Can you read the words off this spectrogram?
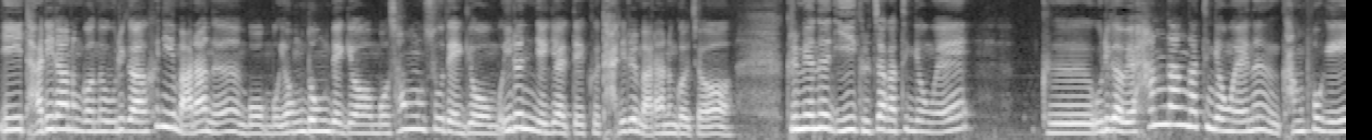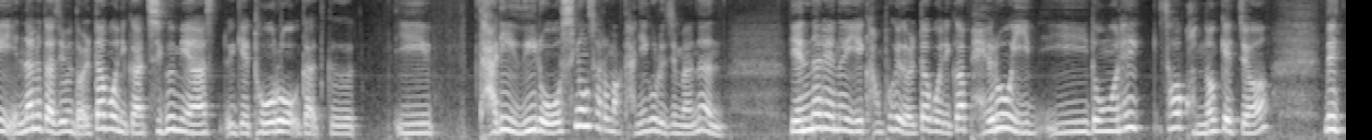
이 다리라는 거는 우리가 흔히 말하는 뭐, 뭐 영동대교, 뭐 성수대교, 뭐 이런 얘기할 때 그 다리를 말하는 거죠. 그러면은 이 글자 같은 경우에 그 우리가 왜 한강 같은 경우에는 강폭이 옛날로 따지면 넓다 보니까 지금이야 이게 도로 그러니까 그 이 다리 위로 승용차로 막 다니고 그러지만은 옛날에는 이 강폭이 넓다 보니까 배로 이, 이동을 해서 건넜겠죠. 근데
